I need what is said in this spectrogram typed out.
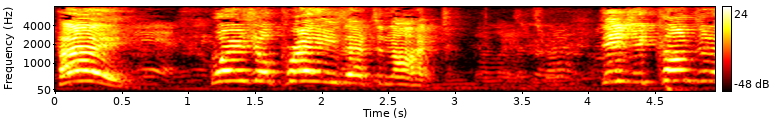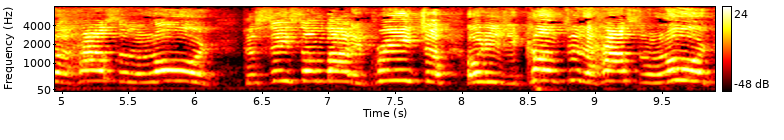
Hey, where's your praise at tonight? Did you come to the house of the Lord to see somebody preach, or did you come to the house of the Lord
